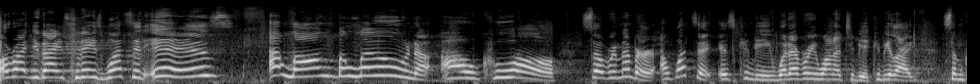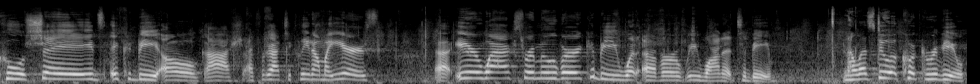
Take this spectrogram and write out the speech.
All right, you guys, today's what's it is a long balloon. Oh, cool. So remember, a what's it is can be whatever we want it to be. It could be like some cool shades. It could be, oh gosh, I forgot to clean all my ears. Uh, ear wax remover. It could be whatever we want it to be. Now let's do a quick review.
